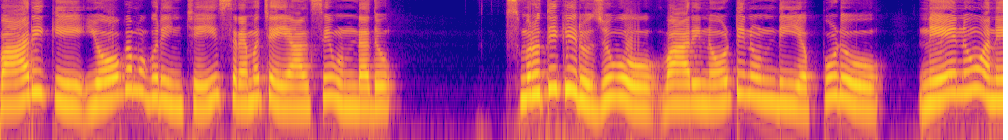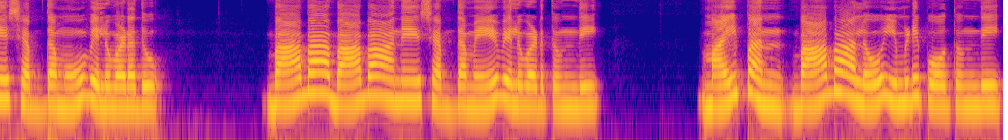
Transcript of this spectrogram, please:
వారికి యోగము గురించి శ్రమ చేయాల్సి ఉండదు. స్మృతికి రుజువు వారి నోటి నుండి ఎప్పుడూ నేను అనే శబ్దము వెలువడదు. బాబా బాబా అనే శబ్దమే వెలువడుతుంది. మైపన్ బాబాలో ఇమిడిపోతుంది.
